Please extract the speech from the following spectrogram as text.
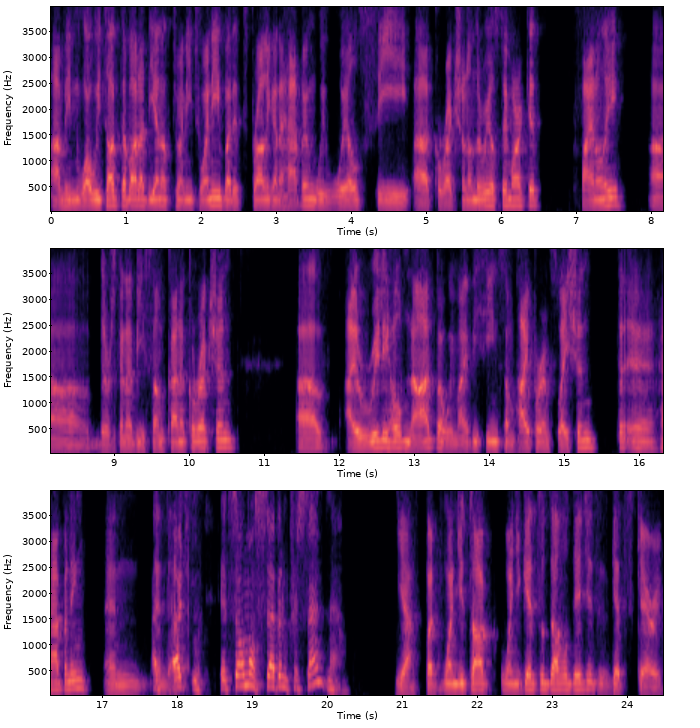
I mean, what we talked about at the end of 2020, but it's probably gonna happen. We will see a correction on the real estate market finally. Uh, there's gonna be some kind of correction. Uh, I really hope not, but we might be seeing some hyperinflation uh, happening and, and I- that's, It's almost seven percent now. yeah, but when you talk, when you get to double digits, it gets scary.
